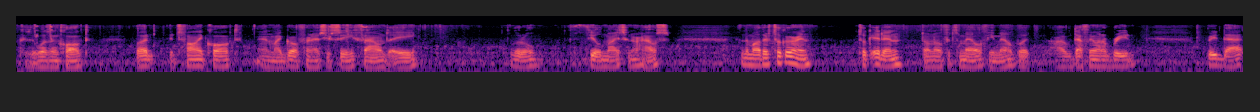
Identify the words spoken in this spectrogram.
because it wasn't caulked. But it's finally caulked, and my girlfriend, as you see, found a little field mice in her house. And the mother took her in, took it in. Don't know if it's male or female, but I definitely want to breed breed that.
